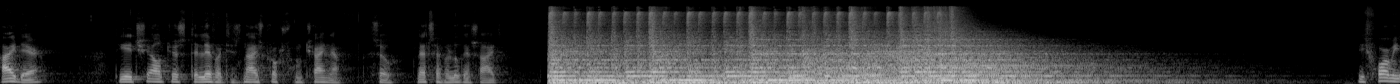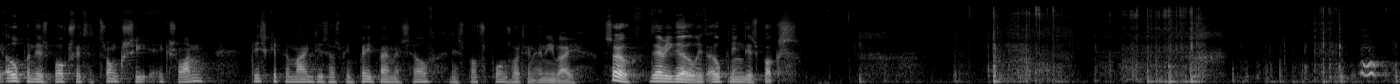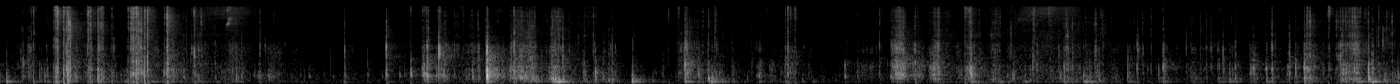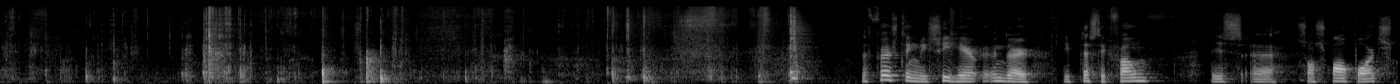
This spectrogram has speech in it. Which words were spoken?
Hi there. DHL just delivered this nice box from China. So let's have a look inside. Before we open this box with the Tronxy X1, please keep in mind this has been paid by myself and is not sponsored in any way. So there we go with opening this box. The first thing we see here under the plastic foam is uh, some small parts.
